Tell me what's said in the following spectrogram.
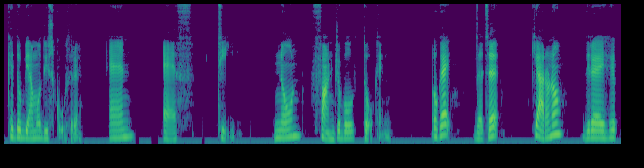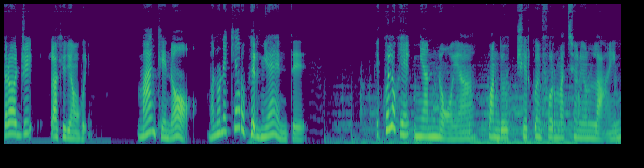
che dobbiamo discutere. NFT, Non Fungible Token. Ok, that's it. Chiaro, no? Direi che per oggi la chiudiamo qui. Ma anche no, ma non è chiaro per niente. E quello che mi annoia quando cerco informazioni online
